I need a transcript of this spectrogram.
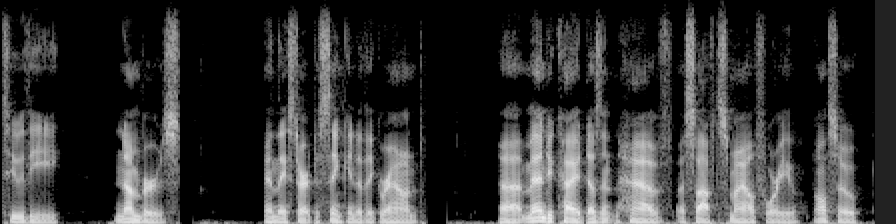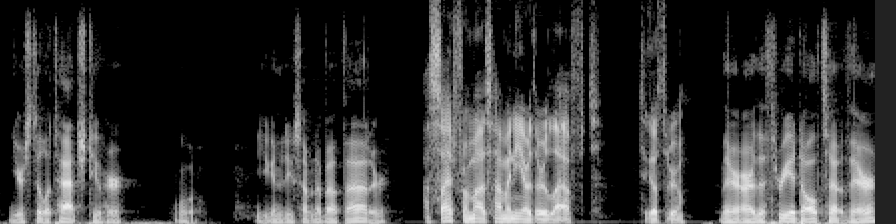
to the numbers, and they start to sink into the ground. Uh, Mandukai doesn't have a soft smile for you. Also, you're still attached to her. Well, you gonna do something about that, or Aside from us, how many are there left to go through? There are the three adults out there.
